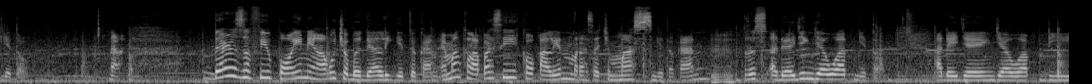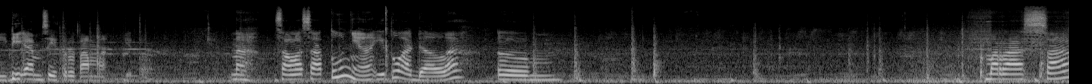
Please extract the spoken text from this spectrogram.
gitu. Nah there's a few point yang aku coba gali gitu kan. Emang kenapa sih kok kalian merasa cemas gitu kan? Mm-mm. terus ada aja yang jawab gitu. Ada aja yang jawab di DM sih terutama gitu nah salah satunya itu adalah em, merasa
